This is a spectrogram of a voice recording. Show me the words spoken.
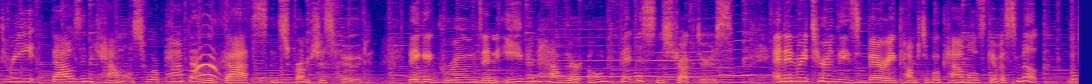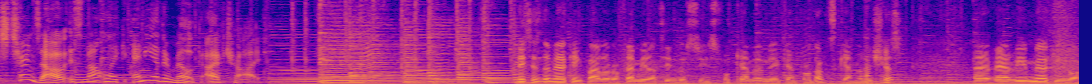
3,000 camels who are pampered with baths and scrumptious food. They get groomed and even have their own fitness instructors. And in return, these very comfortable camels give us milk, which turns out is not like any other milk I've tried. This is the milking parlor of Emirates Industries for camel milk and products, Camelicious, uh, where we're milking our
